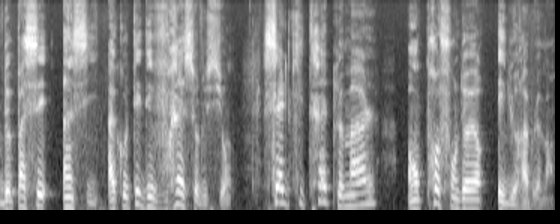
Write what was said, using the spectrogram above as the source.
de passer ainsi à côté des vraies solutions, celles qui traitent le mal en profondeur et durablement.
